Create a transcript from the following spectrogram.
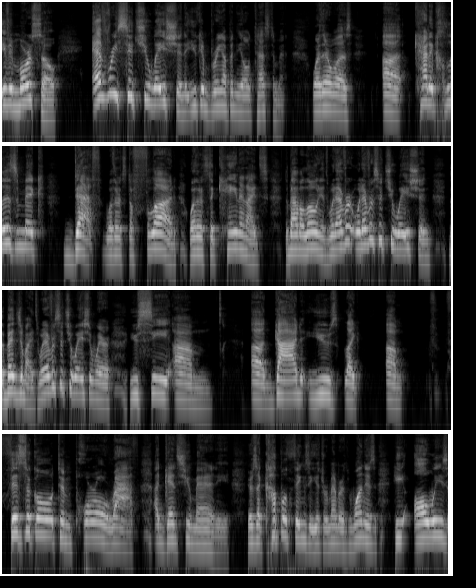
Even more so, every situation that you can bring up in the Old Testament where there was uh, cataclysmic death, whether it's the flood, whether it's the Canaanites, the Babylonians, whatever whatever situation, the Benjamites, whatever situation where you see um, uh, God use like um, physical temporal wrath against humanity. There's a couple things that you have to remember. One is he always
